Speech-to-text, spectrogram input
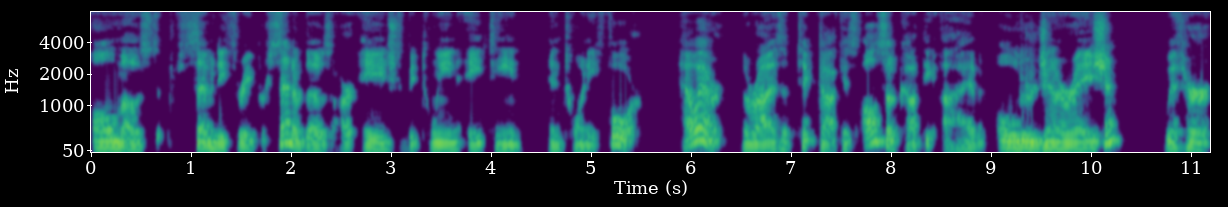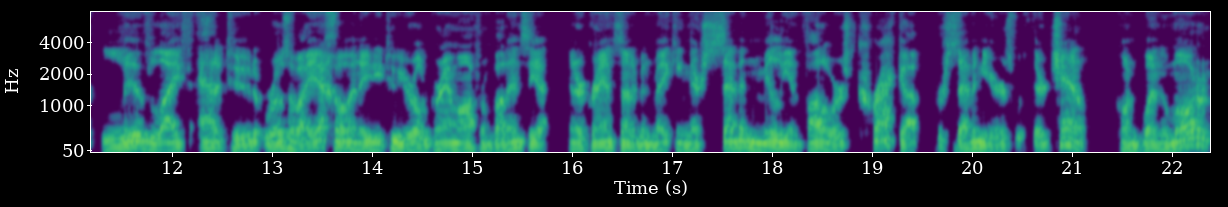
almost 73% of those are aged between 18 and 24. However, the rise of TikTok has also caught the eye of an older generation. With her live life attitude, Rosa Vallejo, an 82 year old grandma from Valencia, and her grandson have been making their 7 million followers crack up for seven years with their channel. Con Buen Humor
